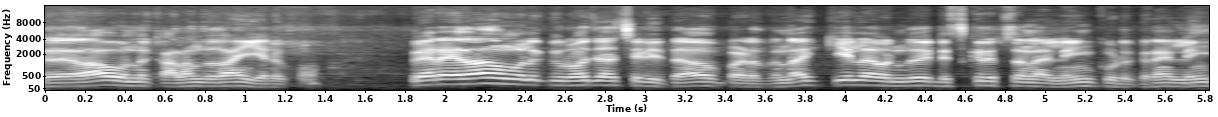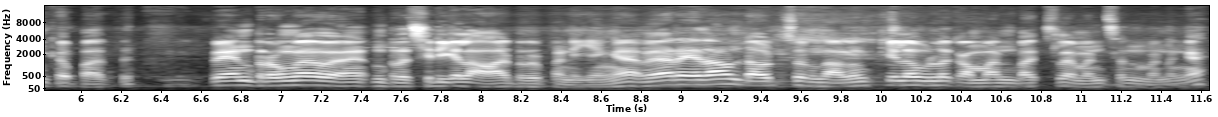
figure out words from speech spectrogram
ஏதாவது ஒன்று கலந்து தான் இருக்கும். வேறு ஏதாவது உங்களுக்கு ரோஜா செடி தேவைப்படுதுன்னா கீழே வந்து டிஸ்கிரிப்ஷனில் லிங்க் கொடுக்குறேன். லிங்கை பார்த்து வேண்டுறவங்க வேண்ட செடிகளை ஆர்டர் பண்ணிக்கோங்க. வேறு ஏதாவது டவுட்ஸ் இருந்தாலும் கீழே உள்ள கமெண்ட் பாக்ஸில் மென்ஷன் பண்ணுங்கள்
